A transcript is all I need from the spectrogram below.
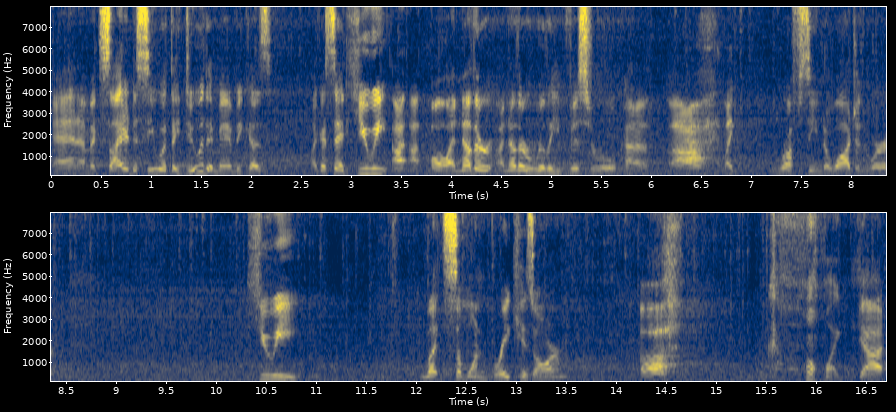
and I'm excited to see what they do with it, man. Because like I said, Hughie. I, I, oh, another another really visceral kind of ah like rough scene to watch is where Hughie lets someone break his arm. Oh, oh my god!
